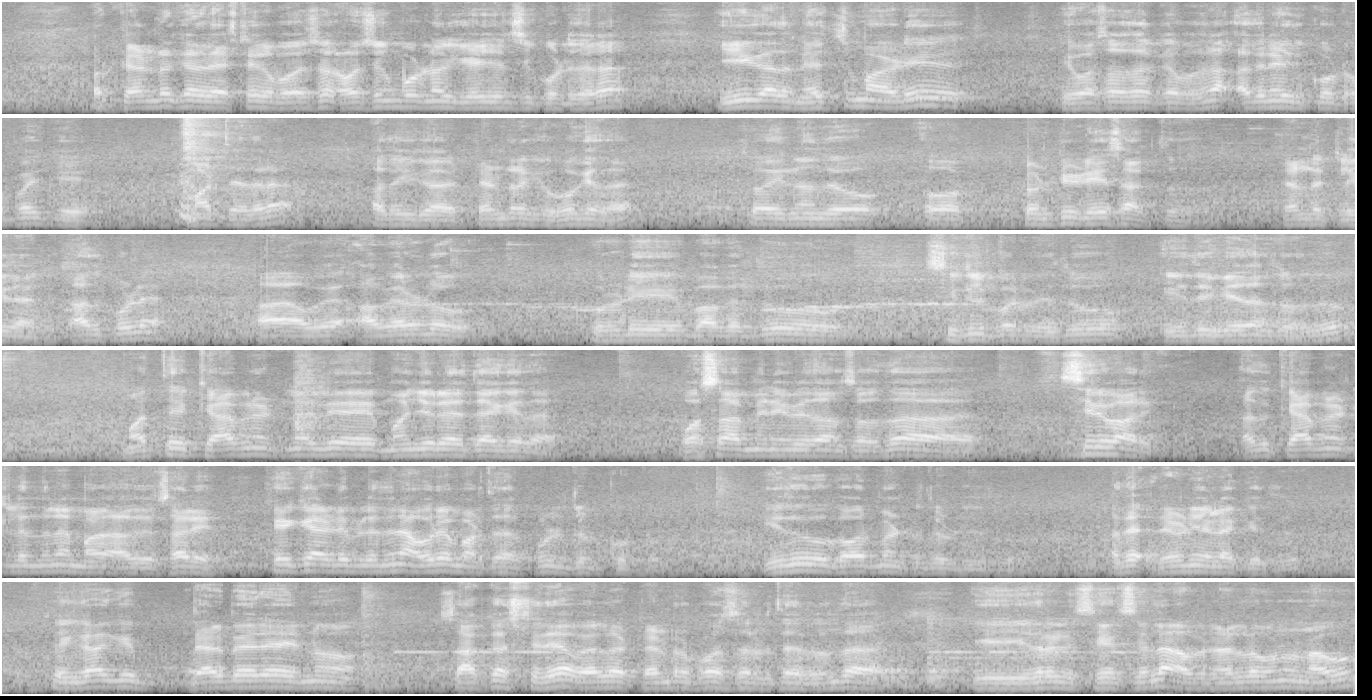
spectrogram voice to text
ಅವ್ರು ಟೆಂಡರ್ಗೆ ಅದು ಎಷ್ಟೇ ಹೌಸಿಂಗ್ ಬೋರ್ಡ್ನವ್ರಿಗೆ ಏಜೆನ್ಸಿ ಕೊಟ್ಟಿದ್ದಾರೆ. ಈಗ ಅದನ್ನು ಹೆಚ್ಚು ಮಾಡಿ ಈ ಹೊಸ ಸರ್ಕಾರ ಬಂದರೆ ಹದಿನೈದು ಕೋಟಿ ರೂಪಾಯಿಗೆ ಮಾಡ್ತಾಯಿದ್ದಾರೆ ಅದು ಈಗ ಟೆಂಡರ್ಗೆ ಹೋಗಿದೆ. ಸೊ ಇನ್ನೊಂದು ಟ್ವೆಂಟಿ ಡೇಸ್ ಆಗ್ತದೆ. ಟೆಂಡರ್ ಕ್ಲಿಯರ್ ಆಗುತ್ತೆ. ಅದು ಕೂಡಲೇ ಅವೆ- ಅವೆರಡು ಕುರುಡಿ ಭಾಗದ್ದು, ಸಿಗ್ಲಿ ಪರ್ವಿದು, ಇದು ವಿಧಾನಸೌಧದ್ದು, ಮತ್ತು ಕ್ಯಾಬಿನೆಟ್ನಲ್ಲಿ ಮಂಜೂರಾತಿ ಆಗಿದೆ. ಹೊಸ ಮಿನಿ ವಿಧಾನಸೌಧ ಸಿರಿವಾರಿ. ಅದು ಕ್ಯಾಬಿನೆಟ್ಲಿಂದನೇ ಮಾ ಸಾರಿ, ಕೆ ಕೆ ಆರ್ ಡಿಬ್ಲಿಂದನೇ ಅವರೇ ಮಾಡ್ತಾರೆ ಫುಲ್ ದುಡ್ಡು ಕೊಟ್ಟು. ಇದು ಗೌರ್ಮೆಂಟ್ ದುಡ್ಡು ಇದು ಅದೇ, ರೆವಿನ್ಯೂ ಇಲಾಖೆದು ಹೀಗಾಗಿ ಬೇರೆ ಬೇರೆ ಇನ್ನೂ ಸಾಕಷ್ಟಿದೆ, ಅವೆಲ್ಲ ಟೆಂಡರ್ ಪ್ರೋಸೆಸ್ ಇರೋದ್ರಿಂದ ಈ ಇದರಲ್ಲಿ ಸೇರಿಸಿಲ್ಲ. ಅವನ್ನೆಲ್ಲವನ್ನು ನಾವು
